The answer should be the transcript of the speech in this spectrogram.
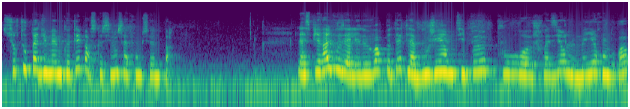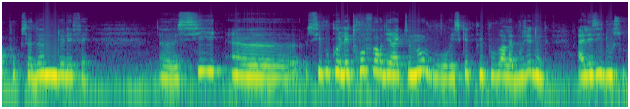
Surtout pas du même côté parce que sinon ça fonctionne pas. La spirale, vous allez devoir peut-être la bouger un petit peu pour euh, choisir le meilleur endroit pour que ça donne de l'effet. Euh, si, euh, si vous collez trop fort directement, vous risquez de plus pouvoir la bouger, donc Allez-y doucement.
